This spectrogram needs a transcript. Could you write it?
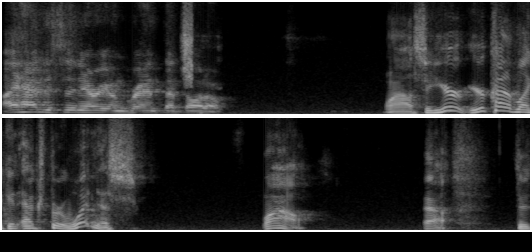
I had this scenario in Grand Theft Auto. Wow. So you're you're kind of like an expert witness. Wow. Yeah. Do,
